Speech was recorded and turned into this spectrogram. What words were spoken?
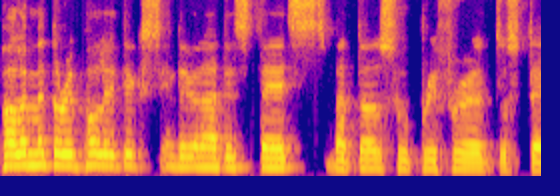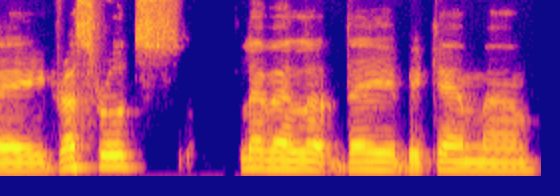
parliamentary politics in the United States, but those who preferred to stay grassroots level, they became um,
